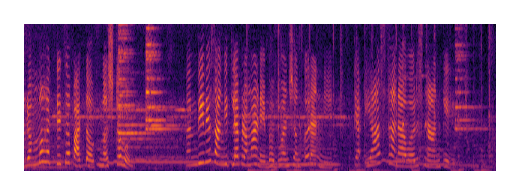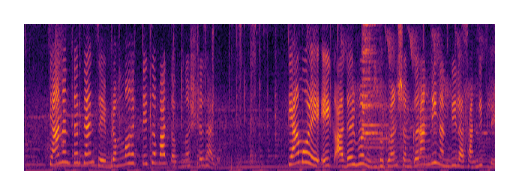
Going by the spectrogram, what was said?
ब्रह्महत्येचं पातक नष्ट होईल. नंदीने सांगितल्याप्रमाणे भगवान शंकरांनी त्या या स्थानावर स्नान केले. त्यानंतर त्यांचे ब्रह्महत्येचं पातक नष्ट झालं. त्यामुळे एक आदर म्हणून भगवान शंकरांनी नंदीला सांगितले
